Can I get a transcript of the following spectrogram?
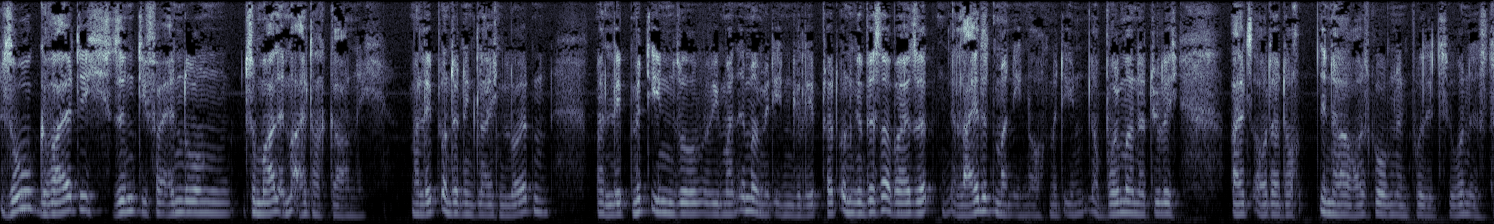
so gewaltig sind die Veränderungen, zumal im Alltag gar nicht. Man lebt unter den gleichen Leuten, man lebt mit ihnen so, wie man immer mit ihnen gelebt hat. Und in gewisser Weise leidet man ihnen auch mit ihnen, obwohl man natürlich als Autor doch in einer herausgehobenen Position ist.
